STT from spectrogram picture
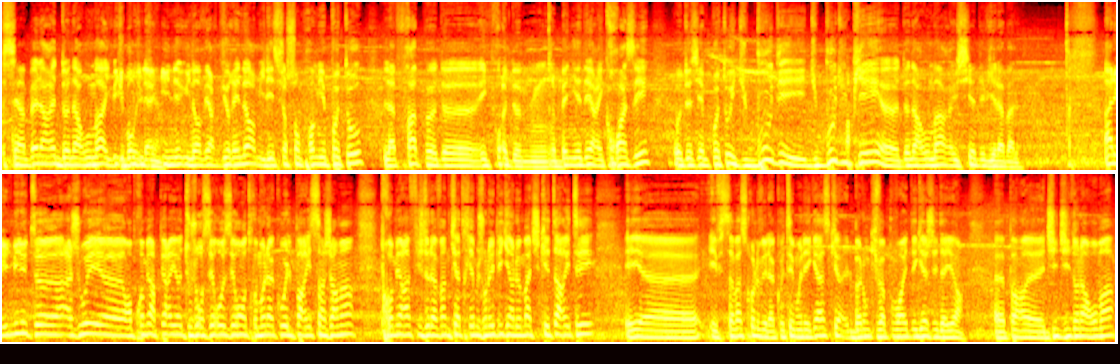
C'est un bel arrêt de Donnarumma. Il, bon, il a une, une envergure énorme. Il est sur son premier poteau. La frappe de, de hum, Ben Yedder est croisée au deuxième poteau et du bout des, du bout du pied, euh, Donnarumma a réussi à dévier la balle. Allez, une minute euh, à jouer euh, en première période, toujours 0-0 entre Monaco et le Paris Saint-Germain. Première affiche de la 24e journée de Ligue 1, le match qui est arrêté et, euh, et ça va se relever là côté monégasque. Le ballon qui va pouvoir être dégagé d'ailleurs euh, par Gigi Donnarumma.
